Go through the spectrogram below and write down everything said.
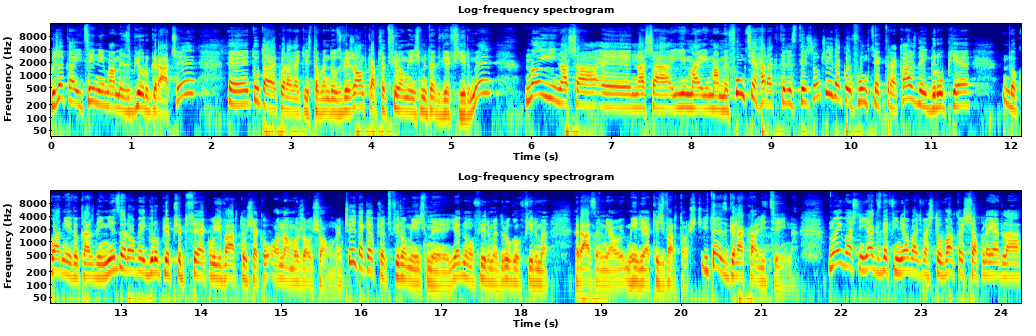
W grze koalicyjnej mamy zbiór graczy. E, tutaj akurat jakieś to będą zwierzątka. Przed chwilą mieliśmy te dwie firmy. No i nasza, e, nasza i mamy funkcję charakterystyczną, czyli taką funkcję, która każdej grupie dokładniej do każdej niezerowej grupie przypisuje jakąś wartość, jaką ona może osiągnąć. Czyli tak jak przed chwilą mieliśmy jedną firmę, drugą firmę, razem miały, mieli jakieś wartości. I to jest gra koalicyjna. No i właśnie jak zdefiniować właśnie tą wartość Shapleya dla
